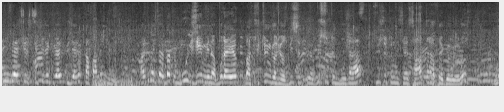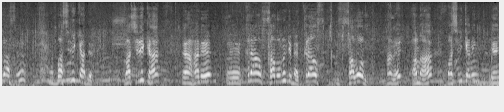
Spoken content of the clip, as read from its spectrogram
e, 1500 kişilik ve üzeri kapalıymış. Arkadaşlar bakın bu izin bina buraya bak sütun görüyoruz. Bir, sü- bir sütun burada, bir sütun ise sağ tarafta görüyoruz. Burası e, basilikadır. Basilika e, hani e, kral salonu demek. Kral salon hani ama basilikanın e,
